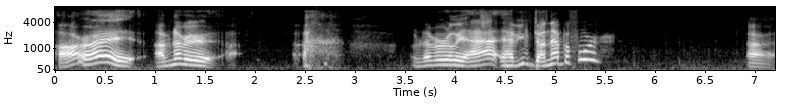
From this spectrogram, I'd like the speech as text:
all right. I've never, I've never really at. Have you done that before? Uh.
